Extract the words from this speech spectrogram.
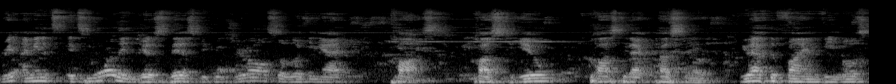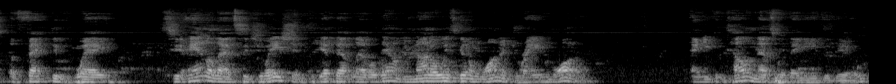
Re- I mean, it's it's more than just this because you're also looking at cost, cost to you, cost to that customer. You have to find the most effective way to handle that situation to get that level down. They're not always going to want to drain water. And you can tell them that's what they need to do.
